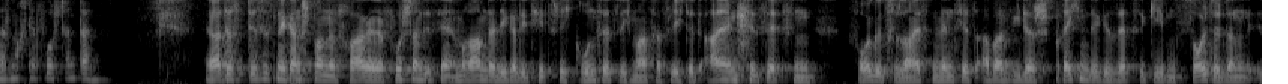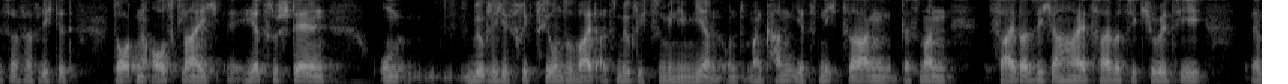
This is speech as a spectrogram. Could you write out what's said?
Was macht der Vorstand dann? Ja, das, das ist eine ganz spannende Frage. Der Vorstand ist ja im Rahmen der Legalitätspflicht grundsätzlich mal verpflichtet, allen Gesetzen Folge zu leisten. Wenn es jetzt aber widersprechende Gesetze geben sollte, dann ist er verpflichtet, dort einen Ausgleich äh, herzustellen, um mögliche Friktion so weit als möglich zu minimieren. Und man kann jetzt nicht sagen, dass man Cybersicherheit, Cybersecurity äh,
